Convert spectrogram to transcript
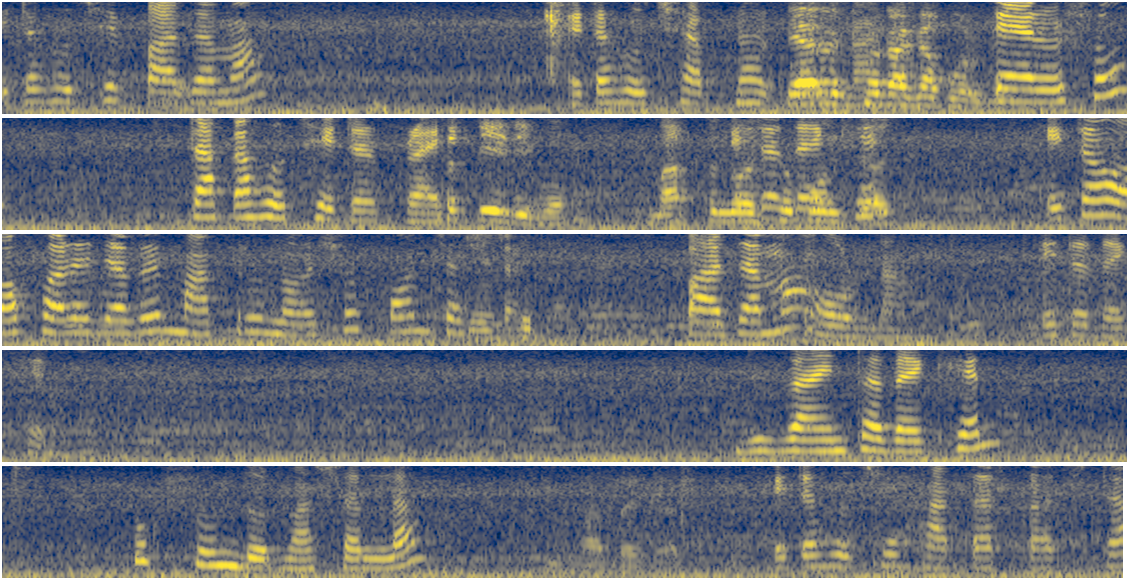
এটা হচ্ছে পাজামা। এটা হচ্ছে আপনার 1300 টাকা পড়বে। তেরোশো টাকা হচ্ছে এটার প্রাইস দিয়ে দিব। মাত্র এটা নয়শো দেখেন পঞ্চাশ। এটাও অফারে যাবে মাত্র নয়শো পঞ্চাশ টাকা। পাজামা ওড়না। এটা দেখেন। ডিজাইনটা দেখেন। খুব সুন্দর মাসাল্লাহ এটা হচ্ছে হাতার কাজটা।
